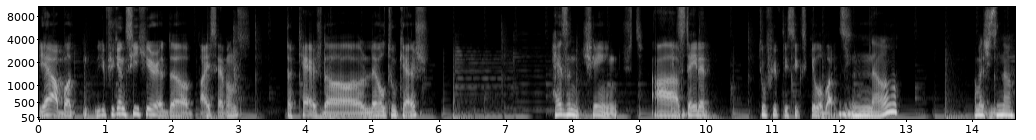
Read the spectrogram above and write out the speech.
yeah, but if you can see here at the i7s, the cache, the level 2 cache, hasn't changed. Uh, it stayed at 256 kilobytes. no. How much is it now?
